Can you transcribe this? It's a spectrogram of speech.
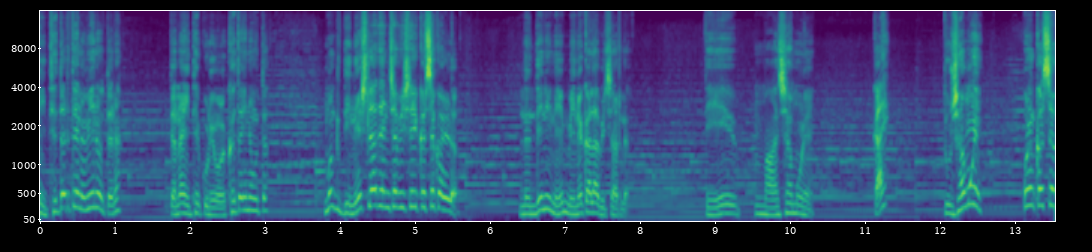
इथे तर ते नवीन होते ना? त्यांना इथे कुणी ओळखतही नव्हतं. मग दिनेशला त्यांच्याविषयी कसं कळलं? नंदिनीने मेनकाला विचारलं. ते माझ्यामुळे. काय? तुझ्यामुळे? पण कसं?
